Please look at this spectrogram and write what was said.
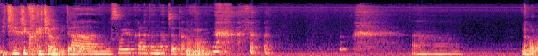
一日かけちゃうみたいな。ああもうそういう体になっちゃったんですね、あだからあ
